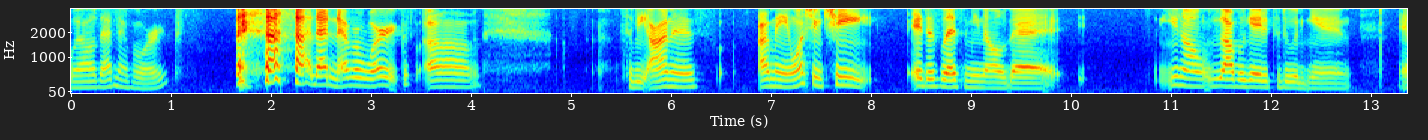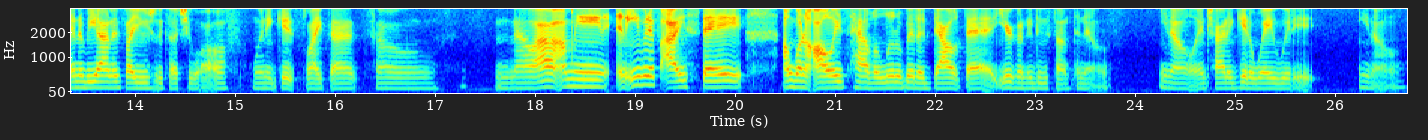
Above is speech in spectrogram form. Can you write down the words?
well, that never works. that never works. Um, to be honest, I mean, once you cheat, it just lets me know that, you know, you're obligated to do it again. And to be honest, I usually cut you off when it gets like that. So, no, I, I mean, and even if I stay, I'm going to always have a little bit of doubt that you're going to do something else, you know, and try to get away with it, you know,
